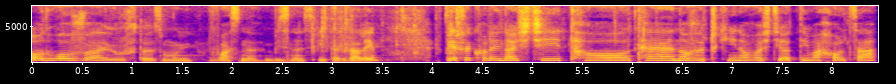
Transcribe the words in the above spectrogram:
odłożę, już to jest mój własny biznes i tak dalej. W pierwszej kolejności to te nowyczki, nowości od Tima Holca.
